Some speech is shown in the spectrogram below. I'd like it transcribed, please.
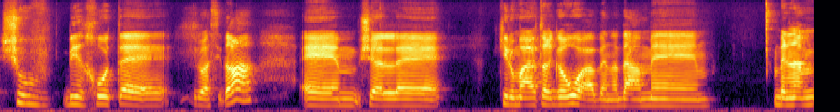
שוב באיכות, uh, כאילו הסדרה, um, של uh, כאילו מה יותר גרוע, בן אדם, uh, בן אדם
